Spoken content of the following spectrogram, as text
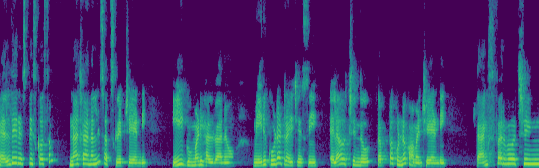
హెల్దీ రెసిపీస్ కోసం నా ఛానల్ని సబ్స్క్రైబ్ చేయండి. ఈ గుమ్మడి హల్వాను మీరు కూడా ట్రై చేసి ఎలా వచ్చిందో తప్పకుండా కామెంట్ చేయండి. Thanks for watching.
